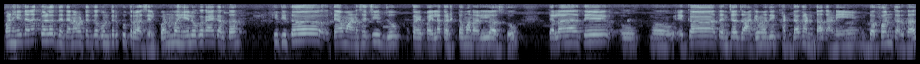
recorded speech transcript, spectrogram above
पण हे त्यांना कळत नाही. त्यांना वाटतं तिथं कोणतरी कुत्रा असेल. पण मग हे लोक काय करतात की तिथं त्या माणसाची जो काय पहिला कस्टमर आलेला असतो त्याला ते एका त्यांच्या जागेमध्ये खड्डा खणतात आणि दफन करतात.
